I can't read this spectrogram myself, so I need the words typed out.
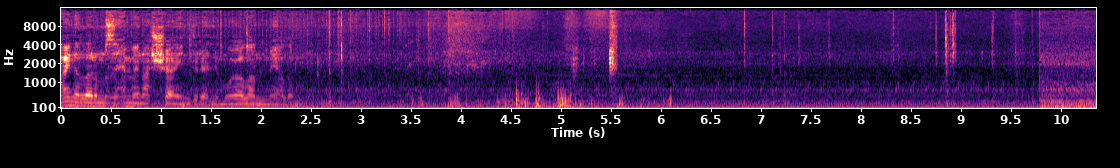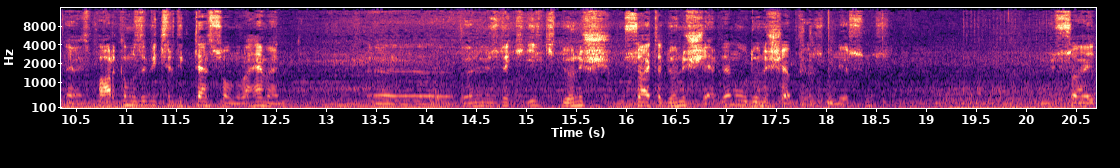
Aynalarımızı hemen aşağı indirelim. Oyalanmayalım. Evet, parkımızı bitirdikten sonra hemen eee, önümüzdeki ilk dönüş, müsaite dönüş yerden U dönüş yapıyoruz biliyorsunuz. Müsait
